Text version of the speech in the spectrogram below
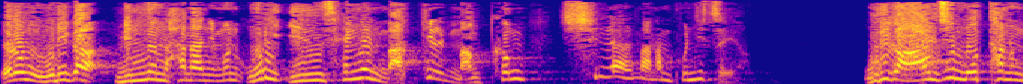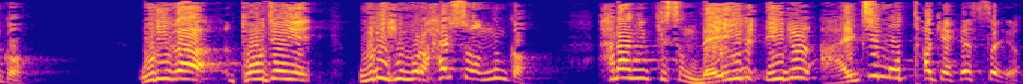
여러분 우리가 믿는 하나님은 우리 인생을 맡길 만큼 신뢰할 만한 분이세요. 우리가 알지 못하는 거, 우리가 도저히 우리 힘으로 할 수 없는 거, 하나님께서 내 일 일을 알지 못하게 했어요.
